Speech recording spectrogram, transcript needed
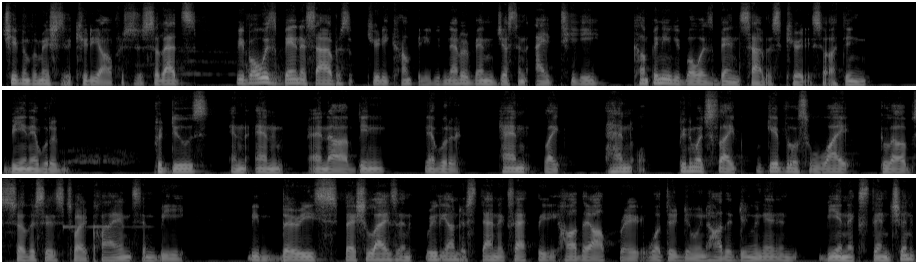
chief information security officers so that's we've always been a cybersecurity company. We've never been just an IT company. We've always been cybersecurity. So I think being able to produce and and and uh, being able to hand like hand pretty much like give those white glove services to our clients and be be very specialized and really understand exactly how they operate, what they're doing, how they're doing it, and be an extension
